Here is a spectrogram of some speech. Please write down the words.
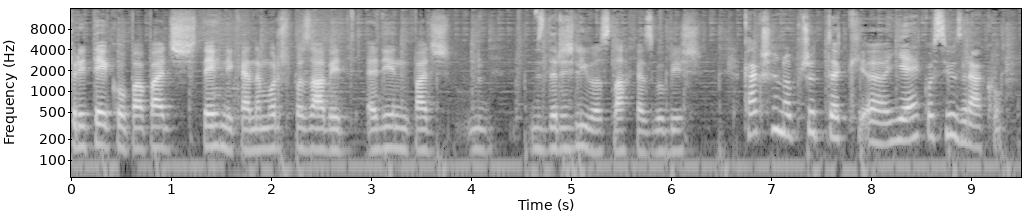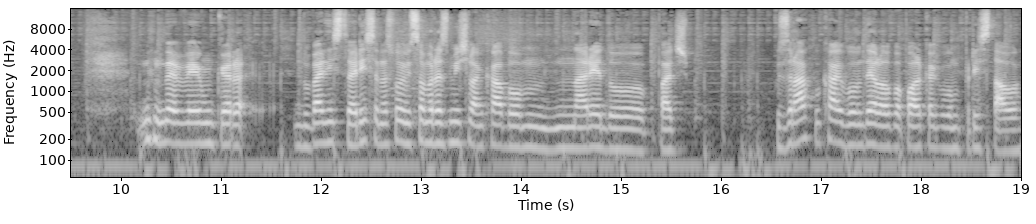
pri teku pa pač tehnike ne moreš pozabiti. Edin pač zdržljivost lahko zgubiš. Kakšen občutek uh, je, ko si v zraku? Ne vem, ker nobenih stvari se ne spomnim, samo razmišljam, kaj bom naredil pač v zraku, kaj bom delal, pa pa kako bom pristal.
